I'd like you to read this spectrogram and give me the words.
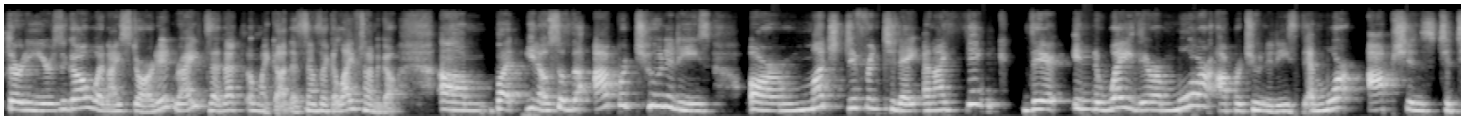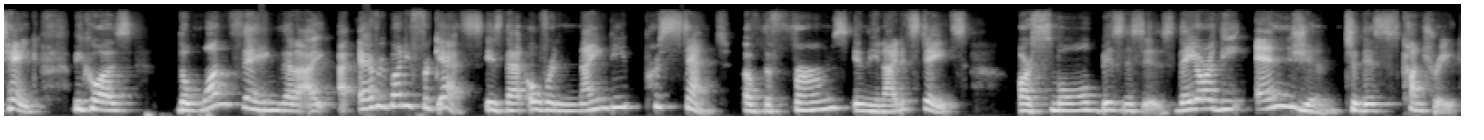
30 years ago when I started, right? So that, oh my God, that sounds like a lifetime ago. Um, but, you know, so the opportunities are much different today. And I think there, in a way, there are more opportunities and more options to take because the one thing that I, everybody forgets is that over 90% of the firms in the United States are small businesses. They are the engine to this country.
